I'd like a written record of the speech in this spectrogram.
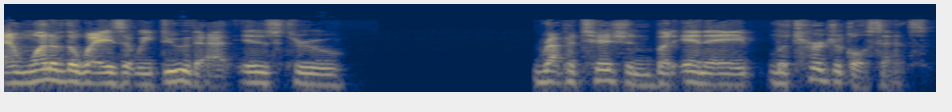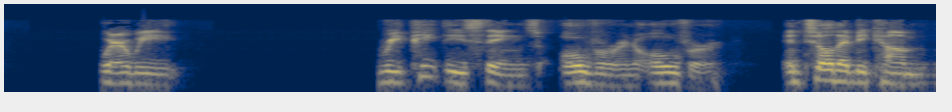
And one of the ways that we do that is through repetition, but in a liturgical sense, where we repeat these things over and over until they become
